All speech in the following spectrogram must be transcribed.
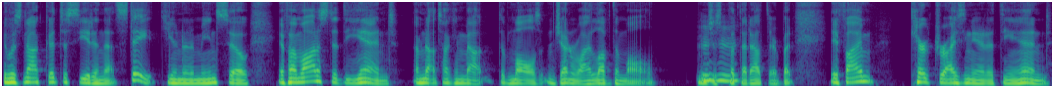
it was not good to see it in that state. You know what I mean? So if I'm honest at the end, I'm not talking about the malls in general. I love the mall. Let me just put that out there. But if I'm characterizing it at the end,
